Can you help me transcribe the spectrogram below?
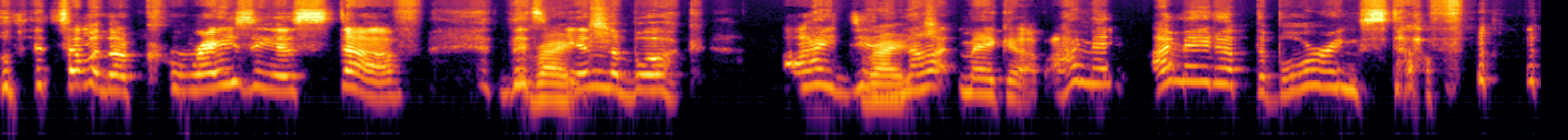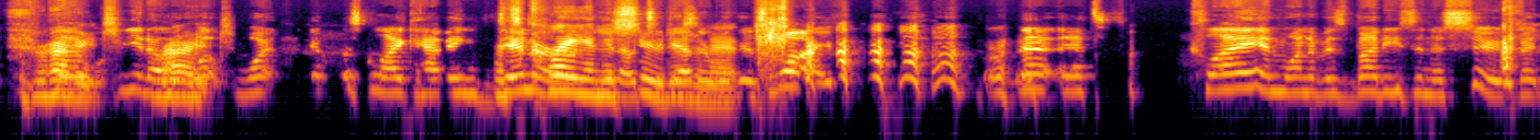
that some of the craziest stuff that's Right. in the book, I did Right. not make up. I made I made up the boring stuff. The- right. you know right. what what it was like having dinner Clay in you know suit, together with his wife. Right. that, that's Clay and one of his buddies in a suit. But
